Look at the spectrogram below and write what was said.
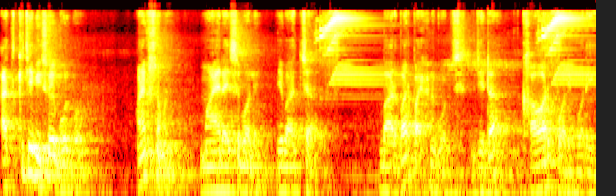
আজকে যে বিষয়ে বলব, অনেক সময় মায়েরা এসে বলে যে, বাচ্চা, বারবার পায়খানা করছে যেটা খাওয়ার পরে পরেই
